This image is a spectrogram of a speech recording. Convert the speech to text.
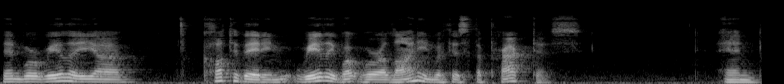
then we're really uh, cultivating, really what we're aligning with is the practice. And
